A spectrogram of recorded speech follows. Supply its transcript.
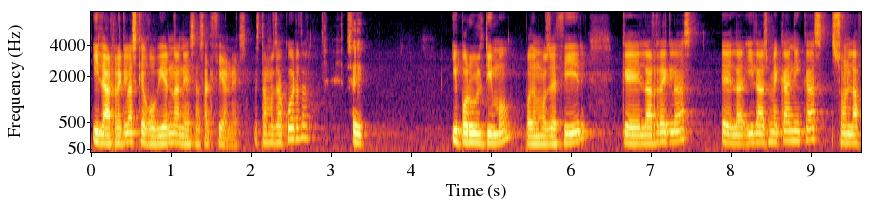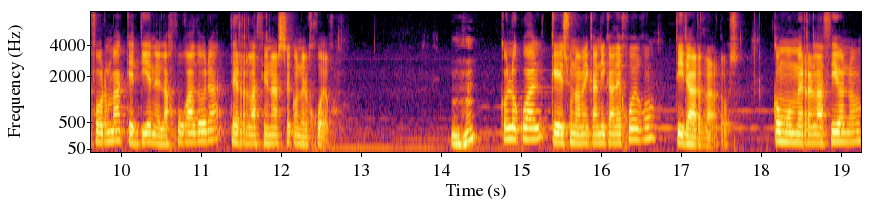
y las reglas que gobiernan esas acciones. ¿Estamos de acuerdo? Sí. Y por último, podemos decir que las reglas eh, y las mecánicas son la forma que tiene la jugadora de relacionarse con el juego. Con lo cual, ¿qué es una mecánica de juego? Tirar dados. ¿Cómo me relaciono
